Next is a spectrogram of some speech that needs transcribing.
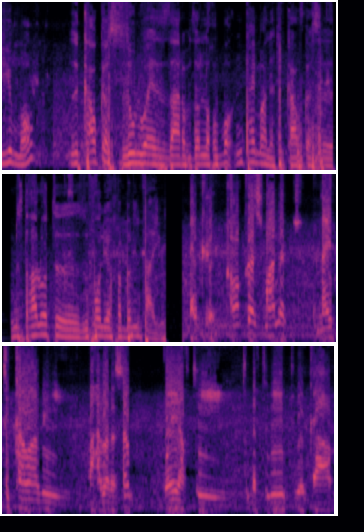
እዩ እሞ እዚ ካውከስ ዝብልዎ እየ ዝዛረብ ዘለኹ እሞ እንታይ ማለት እዩ ካውከስ ምስቲ ካልኦት ዝፈልዮኸ ብምንታይ እዩ? ኮከስ ማለት ናይቲ ከባቢ ማሕበረሰብ ወይ ኣብቲ ትምህርቲ ቤት ወይ ከኣ ኣብ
